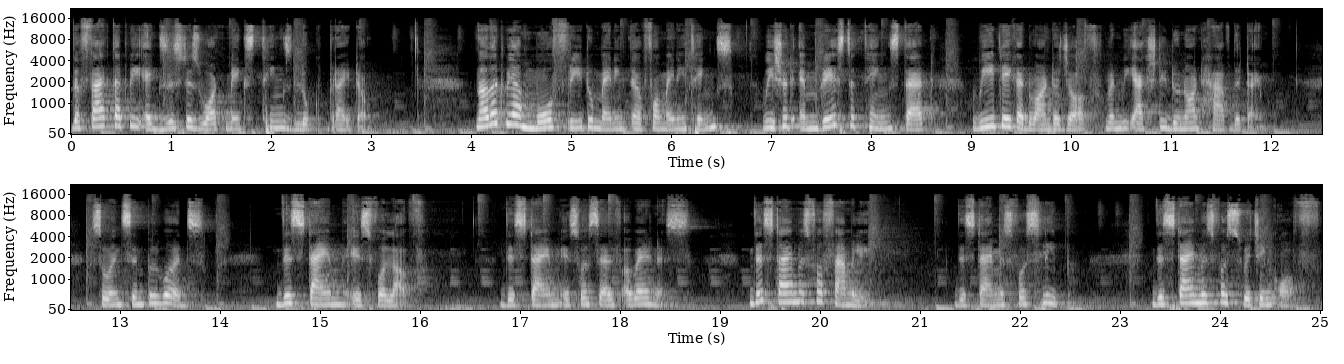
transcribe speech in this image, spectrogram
The fact that we exist is what makes things look brighter. Now that we are more free to many, uh, for many things, we should embrace the things that we take advantage of when we actually do not have the time. So, in simple words, this time is for love. This time is for self awareness. This time is for family. This time is for sleep. This time is for switching off.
